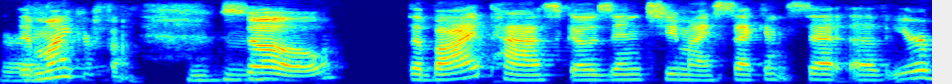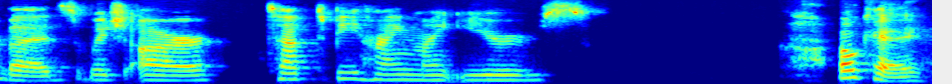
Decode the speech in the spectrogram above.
right. the microphone. Mm-hmm. So the bypass goes into my second set of earbuds, which are tucked behind my ears. Okay.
